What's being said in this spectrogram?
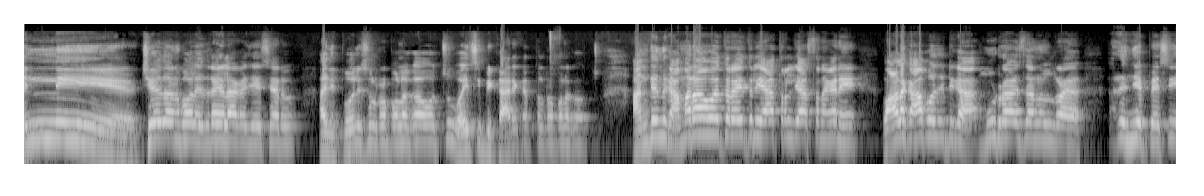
ఎన్ని చేదు అనుభవాలు ఎదురయ్యేలాగా చేశారు? అది పోలీసుల రూపంలో కావచ్చు వైసీపీ కార్యకర్తల రూపంలో కావచ్చు. అంతేందుకు అమరావతి రైతులు యాత్రలు చేస్తున్నా కానీ వాళ్ళకి ఆపోజిట్గా మూడు రాజధానులు అని చెప్పేసి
